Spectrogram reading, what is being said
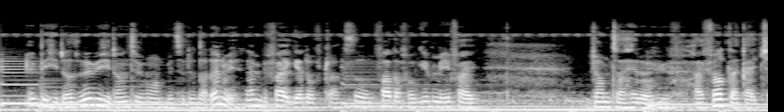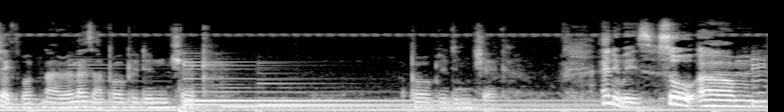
Maybe he does maybe he don't even want me to do that. Anyway then before i get off track so father forgive me if i jumped ahead of you. I felt like i checked but now i realize i probably didn't check. I probably didn't check. Anyways so um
